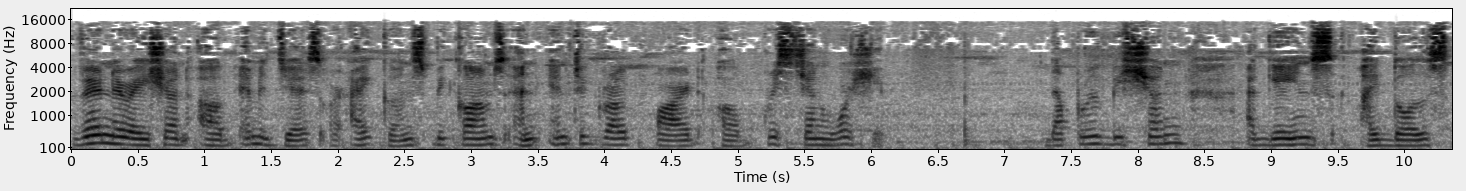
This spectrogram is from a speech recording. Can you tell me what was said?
veneration of images or icons becomes an integral part of Christian worship. The prohibition against idols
